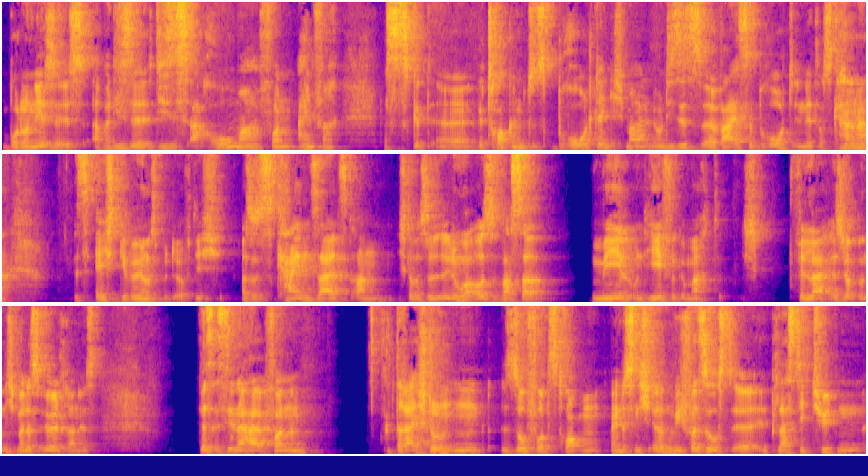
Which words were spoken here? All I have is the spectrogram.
Bolognese ist, aber diese, dieses Aroma von einfach, das ist äh, getrocknetes Brot, denke ich mal, und dieses äh, weiße Brot in der Toskana ist echt gewöhnungsbedürftig. Also es ist kein Salz dran. Ich glaube, es wird nur aus Wasser, Mehl und Hefe gemacht. Ich, vielleicht, also ich glaube noch nicht mal, dass Öl dran ist. Das ist innerhalb von drei Stunden sofort trocken, wenn du es nicht irgendwie versuchst, äh, in Plastiktüten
